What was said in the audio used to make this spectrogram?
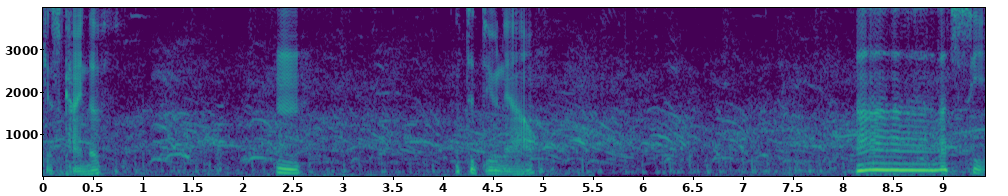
Guess kind of. Hmm. What to do now? Uh, let's see.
